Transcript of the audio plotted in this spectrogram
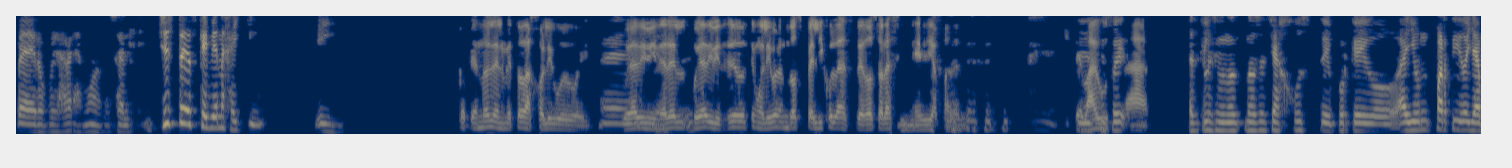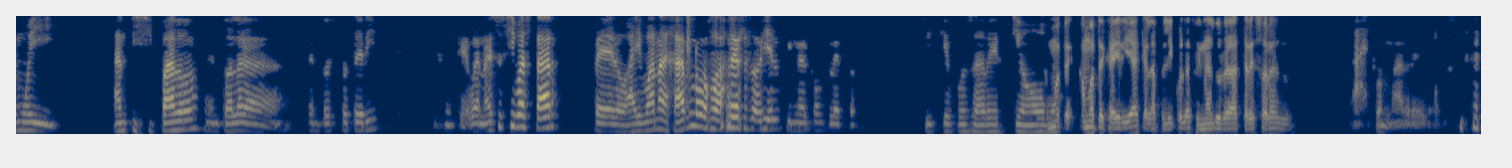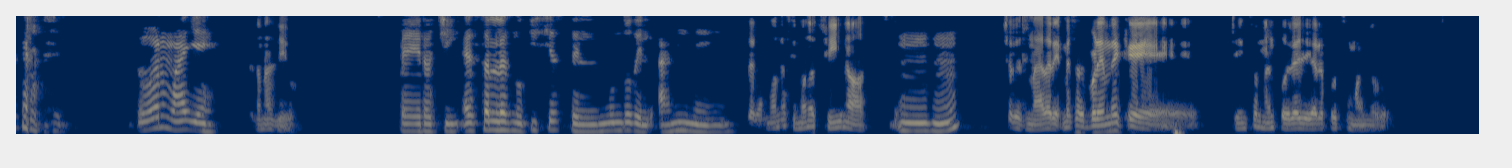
Pero pues ya veremos. O sea, el chiste es que viene Haikyuu. Y. Copiándole el método a Hollywood, güey. voy a dividir el, voy a dividir el último libro en dos películas de dos horas y media para y te va a gustar. es que no, no sé si ajuste, porque hay un partido ya muy anticipado en toda la, en toda esta serie que bueno, ese sí va a estar, pero ahí van a dejarlo o a ver todavía el final completo. Así que pues a ver qué ¿Cómo te, ¿Cómo te caería que la película final durara tres horas? Ay, con madre, Con malle. Nada más digo. Pero ching, esas son las noticias del mundo del anime. De las monas y monos chinos. Mucho desmadre. Me sorprende que Chainsaw Man podría llegar el próximo año,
